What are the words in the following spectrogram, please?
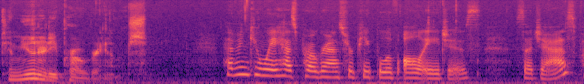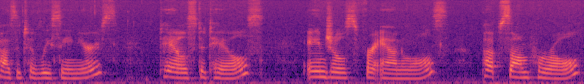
community programs. Heaven Can Wait has programs for people of all ages, such as Positively Seniors, Tales to Tales, Angels for Animals, Pups on Parole,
